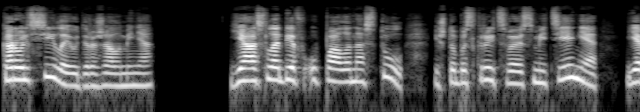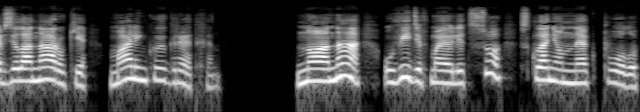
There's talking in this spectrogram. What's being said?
король силой удержал меня. Я, ослабев, упала на стул, и, чтобы скрыть свое смятение, я взяла на руки маленькую Гретхен. Но она, увидев мое лицо, склоненное к полу,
